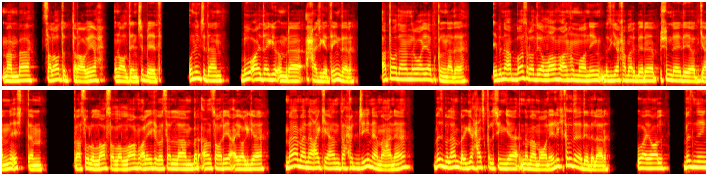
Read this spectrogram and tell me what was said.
Manba Salotut tarovih 16-bet. 10-dan bu oydagi umra hajga tengdir. Atodan rivoyat qilinadi. Ibn Abbos radhiyallohu anhumoning bizga xabar berib, shunday deyotganini eshitdim. Rasululloh sallallohu alayhi va sallam bir ansoriy ayolga: "Ma mana'aki an tahujjina ma'ana?" Biz bilan birga haj qilishingga nima monelik qildi dedilar. U ayol: "Bizning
